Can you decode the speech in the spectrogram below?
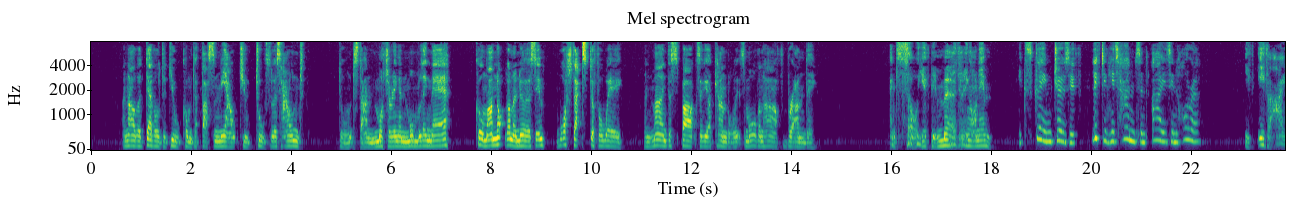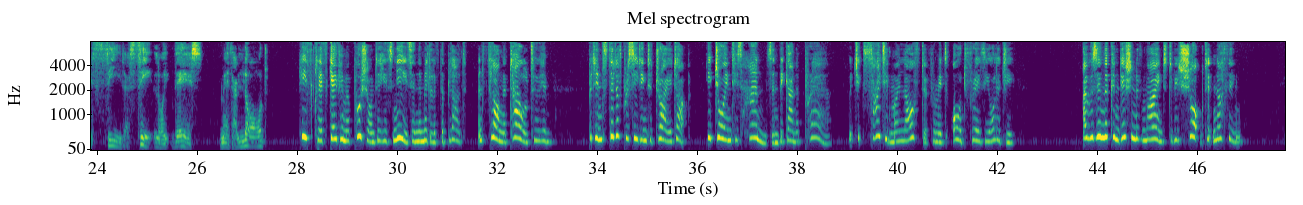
And how the devil did you come to fasten me out, you toothless hound? Don't stand muttering and mumbling there. Come, I'm not going to nurse him: wash that stuff away, and mind the sparks of your candle, it's more than half brandy." "And so you've been murthering on him!" exclaimed Joseph, lifting his hands and eyes in horror. "If iver I seed a sight like this, may the Lord—" Heathcliff gave him a push on to his knees in the middle of the blood, and flung a towel to him; but instead of proceeding to dry it up, he joined his hands and began a prayer, which excited my laughter from its odd phraseology. I was in the condition of mind to be shocked at nothing.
